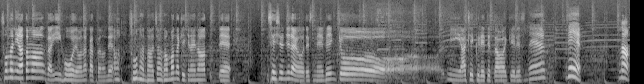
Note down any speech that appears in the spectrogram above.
うそんなに頭がいい方ではなかったのであそうなんだじゃあ頑張らなきゃいけないなってって青春時代をですね勉強に明け暮れてたわけですね。で、まあ、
